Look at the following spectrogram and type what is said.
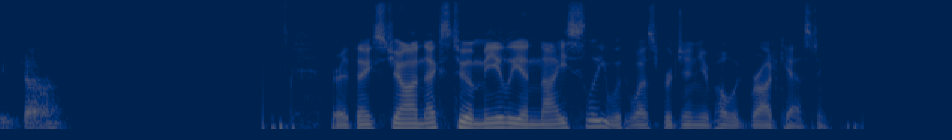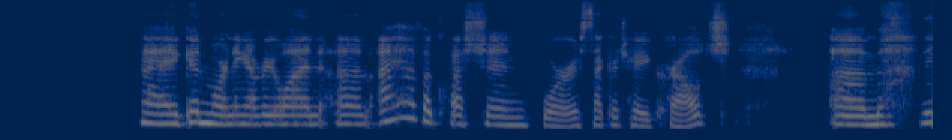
you, John. All right, thanks, John. Next to Amelia Knisely with West Virginia Public Broadcasting. Hi, good morning, everyone. Um, I have a question for Secretary Crouch. Um, the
